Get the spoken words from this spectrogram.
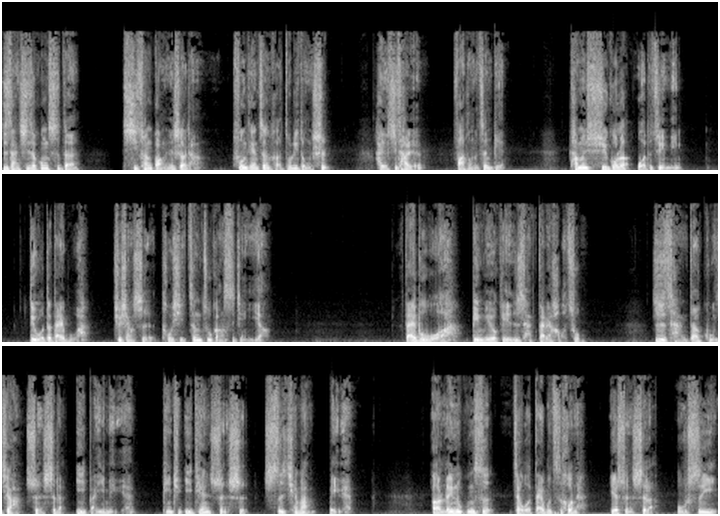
日产汽车公司的西川广人社长、丰田正和独立董事，还有其他人发动了政变，他们虚构了我的罪名，对我的逮捕啊，就像是偷袭珍珠港事件一样。逮捕我啊，并没有给日产带来好处，日产的股价损失了一百亿美元，平均一天损失四千万美元，而雷诺公司在我逮捕之后呢，也损失了五十亿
